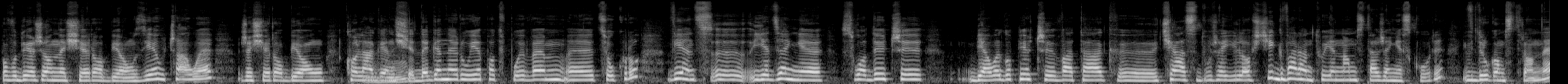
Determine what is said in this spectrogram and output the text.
powoduje, że one się robią zjełczałe, że się robią, kolagen się degeneruje pod wpływem e, cukru, więc e, jedzenie słodyczy, białego pieczywa, tak, y, ciast dużej ilości gwarantuje nam starzenie skóry i w drugą stronę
